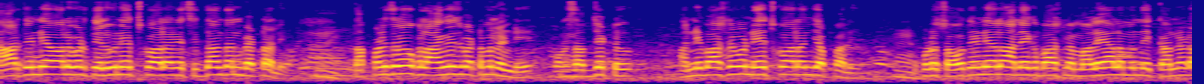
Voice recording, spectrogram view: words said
నార్త్ ఇండియా వాళ్ళు కూడా తెలుగు నేర్చుకోవాలనే సిద్ధాంతాన్ని పెట్టాలి. తప్పనిసరిగా ఒక లాంగ్వేజ్ పెట్టమనండి. ఒక సబ్జెక్టు. అన్ని భాషలు కూడా నేర్చుకోవాలని చెప్పాలి. ఇప్పుడు సౌత్ ఇండియాలో అనేక భాషలు మలయాళం ఉంది కన్నడ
